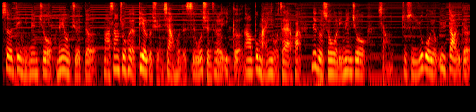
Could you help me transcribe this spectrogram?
设定里面就没有觉得马上就会有第二个选项，或者是我选择了一个，然后不满意我再来换。那个时候我里面就想，就是如果有遇到一个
